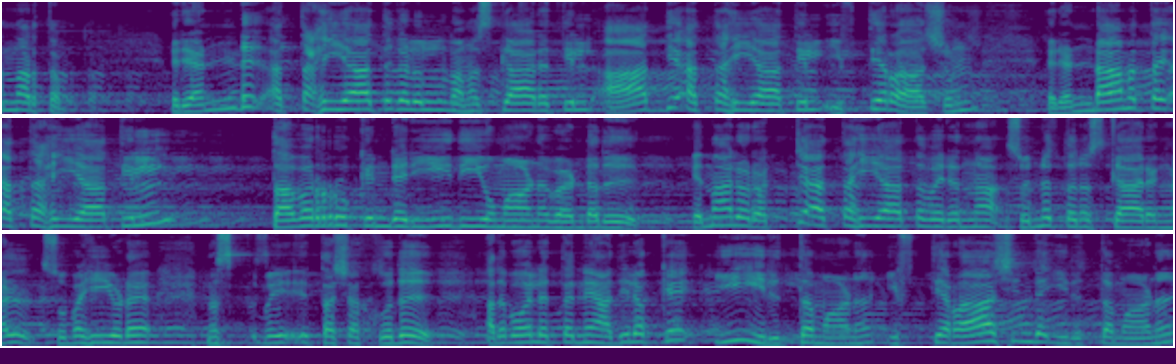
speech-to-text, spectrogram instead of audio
എന്നർത്ഥം. രണ്ട് അത്തഹിയാത്തുകളുള്ള നമസ്കാരത്തിൽ ആദ്യ അത്തഹിയാത്തിൽ ഇഫ്തിറാഷും രണ്ടാമത്തെ അത്തഹിയാത്തിൽ തവറുക്കിന്റെ രീതിയുമാണ് വേണ്ടത്. എന്നാൽ ഒരൊറ്റ അത്തഹിയാത്ത് വരുന്ന സുന്നത്ത് നിസ്കാരങ്ങൾ സുബഹിയുടെ തശഹുദ് അതുപോലെ തന്നെ അതിലൊക്കെ ഈ ഇരുത്തമാണ് ഇഫ്തിറാഷിന്റെ ഇരുത്തമാണ്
